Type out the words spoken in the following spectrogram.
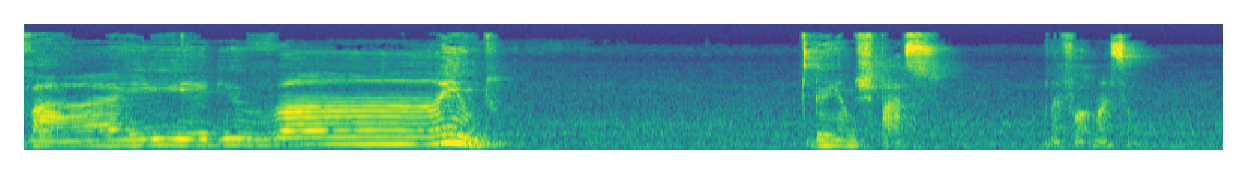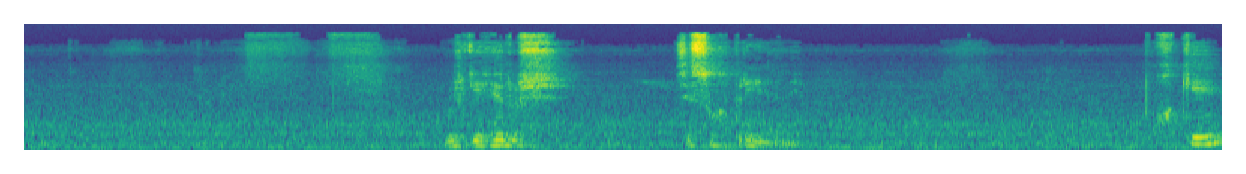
vai, ele vai indo ganhando espaço na formação. Os guerreiros se surpreendem. Porque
